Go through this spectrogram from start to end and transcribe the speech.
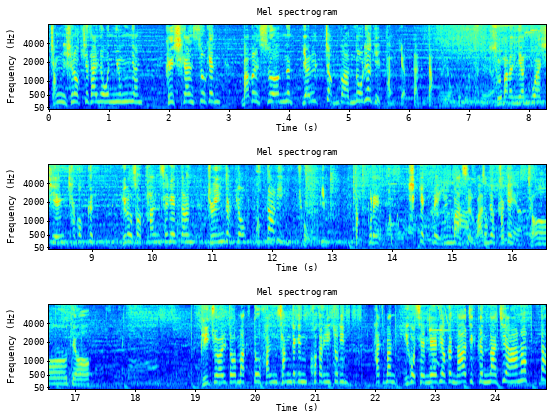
정신없이 달려온 6년 그 시간 속엔 막을 수 없는 열정과 노력이 담겼단다. 수많은 연구와 시행착오 끝 비로소 탄생했다는 주인장표 코다리 조림 덕분에 식객들의 입맛을 완벽하게 저격. 비주얼도 맛도 환상적인 코다리 조림. 하지만 이곳의 매력은 아직 끝나지 않았다.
